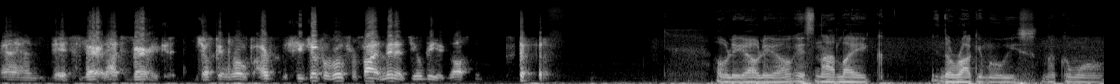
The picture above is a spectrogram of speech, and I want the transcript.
and it's very that's very good. Jumping rope. I, if you jump a rope for five minutes, you'll be exhausted. Obligado, obligado. It's not like in the Rocky movies. No como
